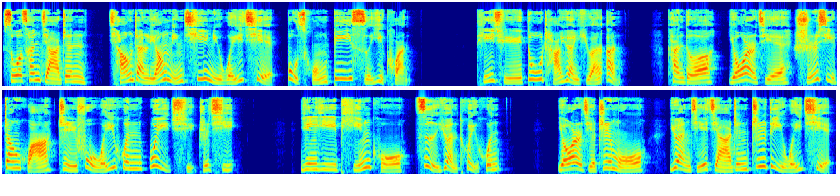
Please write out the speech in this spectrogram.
所参贾珍强占良民妻女为妾，不从逼死一款，提取督察院原案，看得。尤二姐实系张华指腹为婚未娶之妻，因依贫苦自愿退婚。尤二姐之母愿结贾珍之弟为妾，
